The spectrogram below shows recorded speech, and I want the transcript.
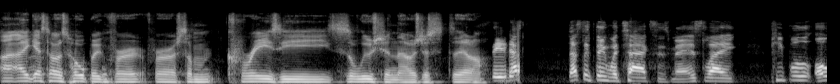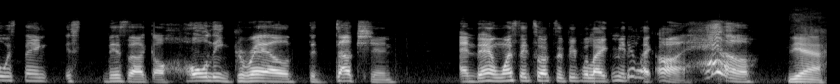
I, I guess I was hoping for for some crazy solution that was just you know. See, that's that's the thing with taxes, man. It's like people always think it's there's like a holy grail deduction, and then once they talk to people like me, they're like, "Oh hell, Yeah.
